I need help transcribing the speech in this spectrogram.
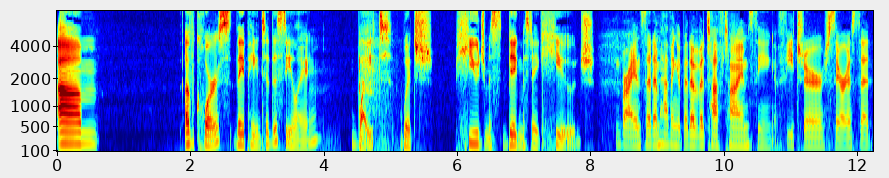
Um, of course, they painted the ceiling white, which huge, mis- big mistake, huge. Brian said, I'm having a bit of a tough time seeing a feature. Sarah said,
